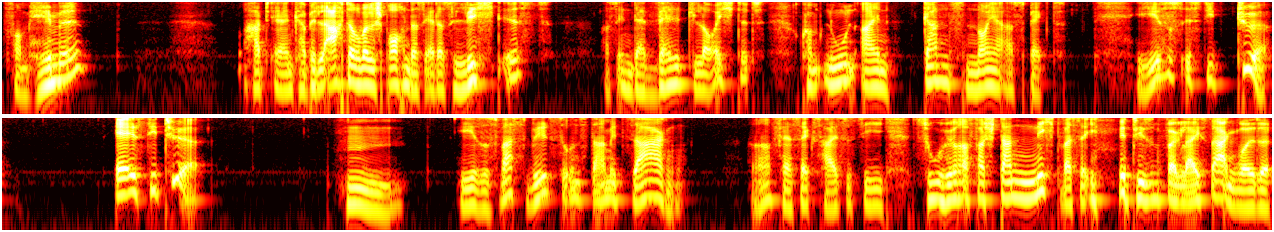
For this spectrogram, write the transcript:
vom Himmel? Hat er in Kapitel 8 darüber gesprochen, dass er das Licht ist, was in der Welt leuchtet? Kommt nun ein ganz neuer Aspekt. Jesus ist die Tür. Er ist die Tür. Hm, Jesus, was willst du uns damit sagen? Ja, Vers 6 heißt es, die Zuhörer verstanden nicht, was er ihnen mit diesem Vergleich sagen wollte.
